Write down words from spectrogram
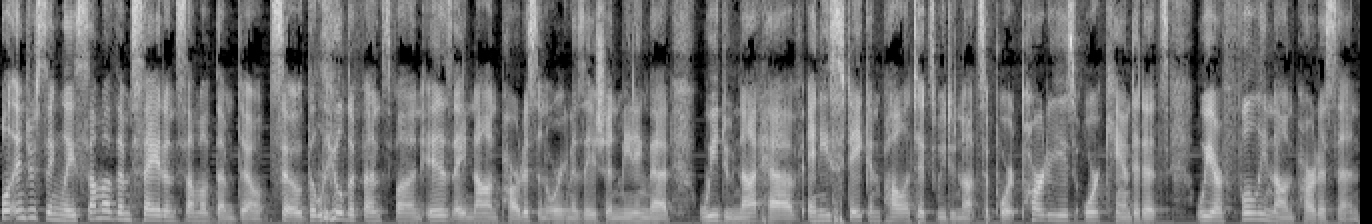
Well, interestingly, some of them say it and some of them don't. So the Legal Defense Fund is a nonpartisan organization, meaning that we do not have any stake in politics. We do not support parties or candidates. We are fully nonpartisan.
